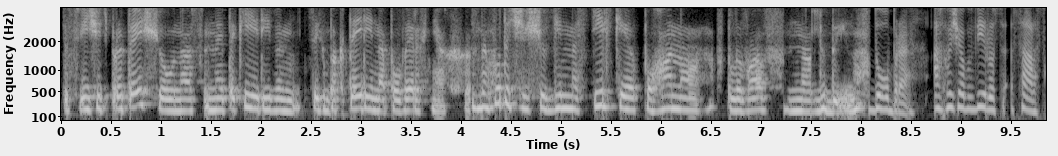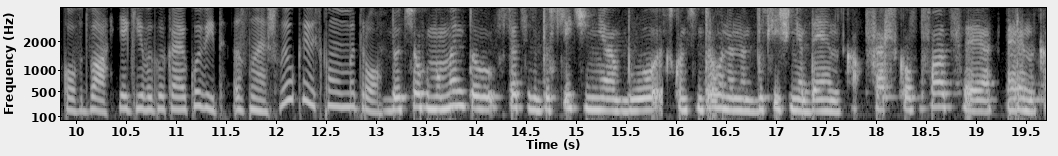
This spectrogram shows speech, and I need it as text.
Це свідчить про те, що у нас не такий рівень цих бактерій на поверхнях, знаходячи, що він настільки погано впливав на людину. Добре, а хоча б вірус SARS-CoV-2, який викликає ковід, знайшли у київському метро. До цього моменту все це дослідження було сконцентроване на дослідження ДНК. SARS-CoV-2 – це РНК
